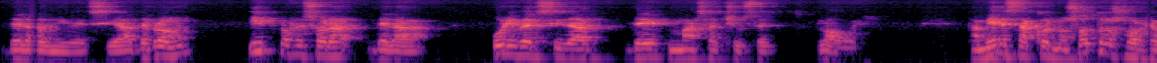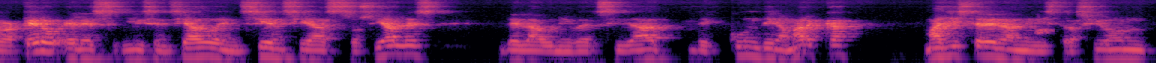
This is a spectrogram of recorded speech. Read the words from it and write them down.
de la Universidad de Brown y profesora de la Universidad de Massachusetts Lowell. También está con nosotros Jorge Vaquero, él es licenciado en Ciencias Sociales de la Universidad de Cundinamarca magíster en Administración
